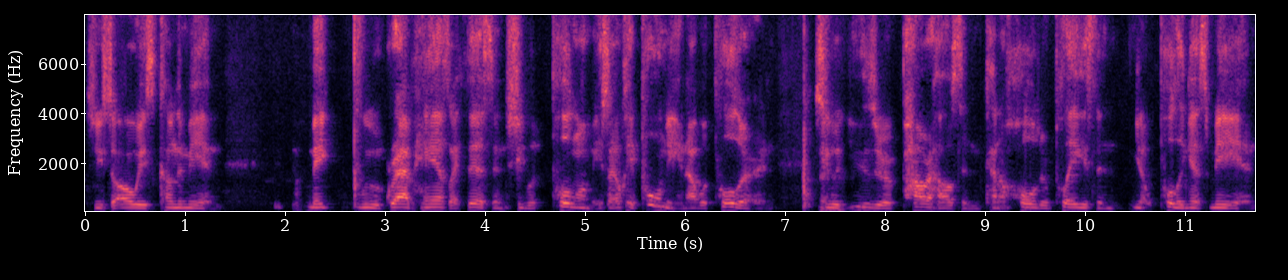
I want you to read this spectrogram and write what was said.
she used to always come to me and make we would grab hands like this, and she would pull on me. She's like, "Okay, pull me," and I would pull her, and she mm-hmm. would use her powerhouse and kind of hold her place, and you know, pull against me. And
